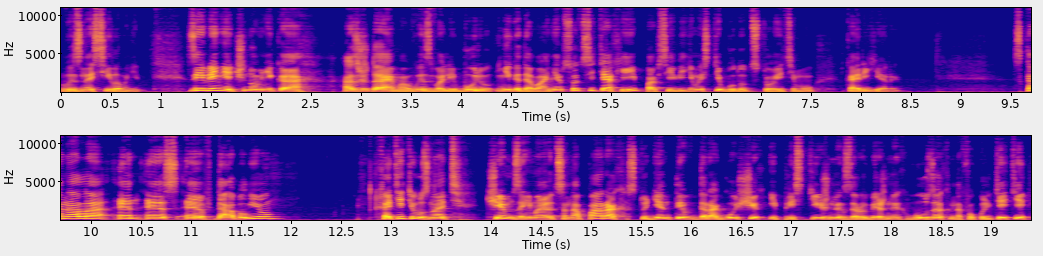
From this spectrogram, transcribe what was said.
в изнасиловании. Заявление чиновника ожидаемо вызвали бурю негодования в соцсетях и, по всей видимости, будут стоить ему карьеры. С канала NSFW Хотите узнать, чем занимаются на парах студенты в дорогущих и престижных зарубежных вузах на факультете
